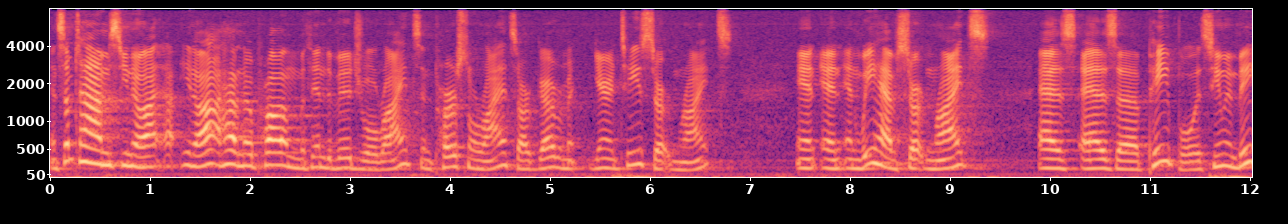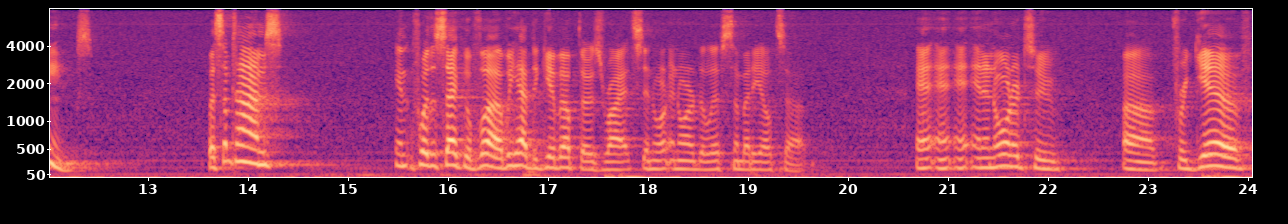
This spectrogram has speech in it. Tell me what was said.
And sometimes, you know, I, you know, I have no problem with individual rights and personal rights. Our government guarantees certain rights. And, and, and we have certain rights as, as uh, people, as human beings. But sometimes, in, for the sake of love, we have to give up those rights in, or, in order to lift somebody else up. And, and, and in order to uh, forgive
